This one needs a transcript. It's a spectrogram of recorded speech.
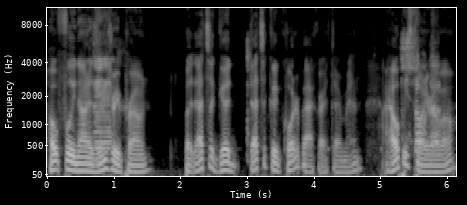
Hopefully not as injury prone, but that's a good that's a good quarterback right there, man. I hope he's So Tony good. Romo.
